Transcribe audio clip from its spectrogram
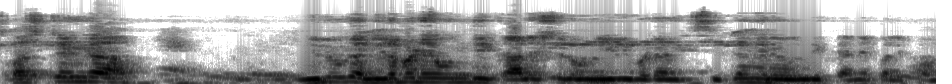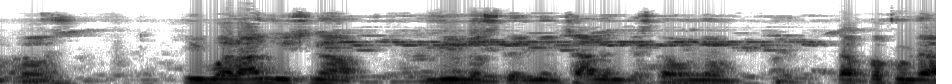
స్పష్టంగా నిలువుగా నిలబడే ఉంది కాళేశ్వరం నీళ్ళు ఇవ్వడానికి సిద్ధంగానే ఉంది కన్నెపల్లి పంప్ హౌస్. ఇవాళ ఆన్ చేసిన నీళ్ళు వస్తాయి మేము ఛాలెంజ్ చేస్తా ఉన్నాం. తప్పకుండా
